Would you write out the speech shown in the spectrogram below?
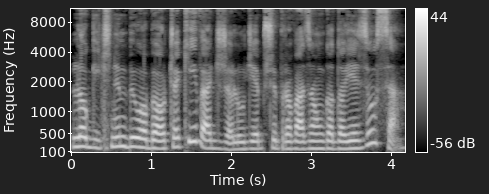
Logicznym byłoby oczekiwać, że ludzie przyprowadzą go do Jezusa.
